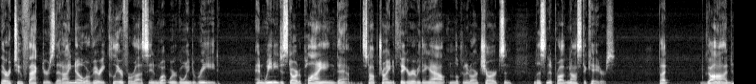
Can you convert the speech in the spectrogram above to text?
There are two factors that I know are very clear for us in what we're going to read, and we need to start applying them. Stop trying to figure everything out and looking at our charts and listen to prognosticators. But God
